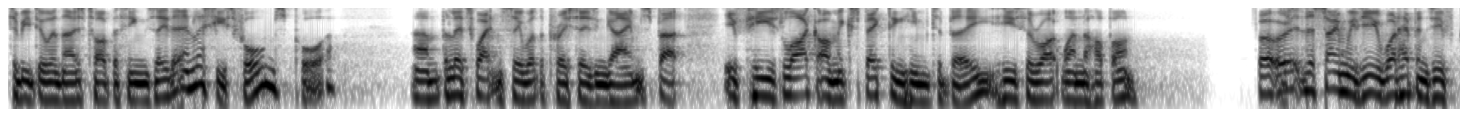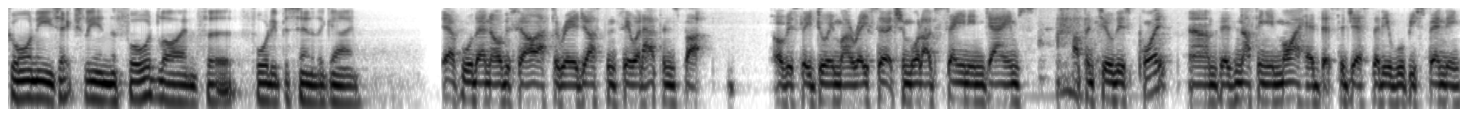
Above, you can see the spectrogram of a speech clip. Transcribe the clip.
to be doing those type of things either, unless his form's poor. Um, but let's wait and see what the preseason games. But if he's like I'm expecting him to be, he's the right one to hop on. But the same with you. What happens if Gorney's actually in the forward line for 40% of the game? Yeah, well, then obviously I'll have to readjust and see what happens. But obviously, doing my research and what I've seen in games up until this point, um, there's nothing in my head that suggests that he will be spending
